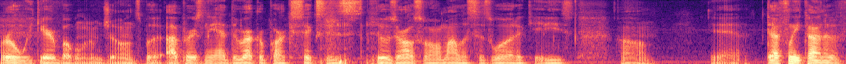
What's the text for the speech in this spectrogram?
real weak air bubble in them Jones, but I personally had the Rucker Park sixes. Those are also on my list as well, the KDs. Um, yeah, definitely kind of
